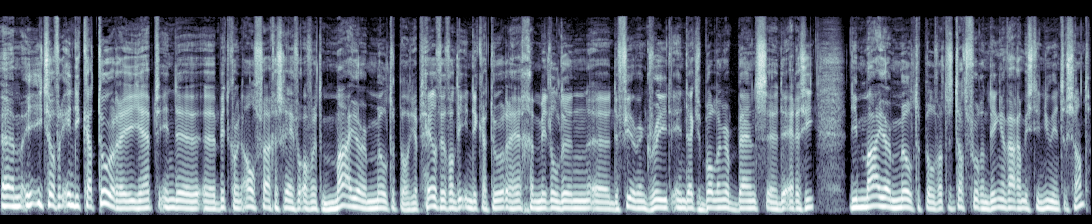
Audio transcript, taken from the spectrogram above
Um, iets over indicatoren. Je hebt in de uh, Bitcoin Alpha geschreven over het Meyer multiple. Je hebt heel veel van die indicatoren, hè, gemiddelden, uh, de Fear and Greed Index, Bollinger Bands, uh, de RSI. Die Meyer multiple, wat is dat voor een ding en waarom is die nu interessant?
